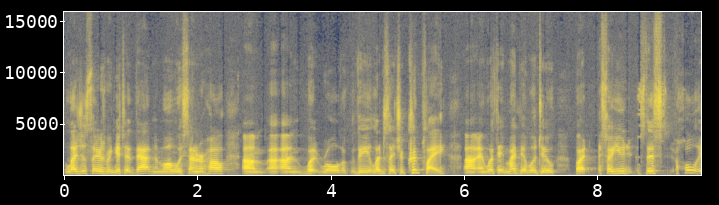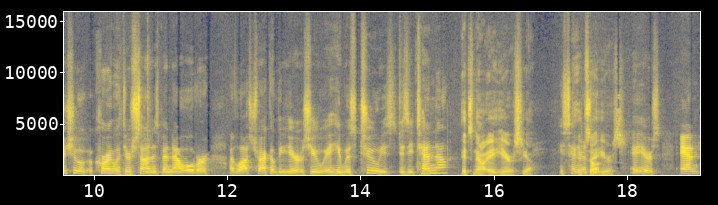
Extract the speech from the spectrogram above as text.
legislators, we can get to that in a moment with Senator Hall um, uh, on what role the, the legislature could play uh, and what they might be able to do. But so you, this whole issue occurring with your son has been now over, I've lost track of the years. You, he was two, he's, is he 10 now? It's now eight years, yeah. He's 10 it's years eight old. Eight years. Eight years. And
